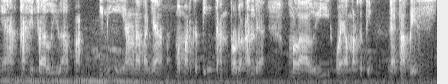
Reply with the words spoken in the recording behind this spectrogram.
Ya, kasih value apa. Ini yang namanya memarketingkan produk Anda melalui WA marketing. Database,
